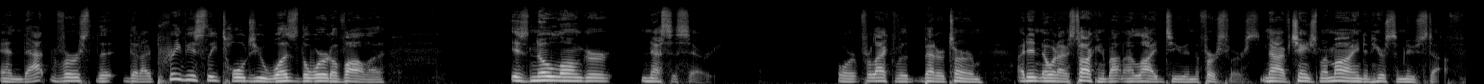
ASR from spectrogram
And that verse that, that I previously told you was the word of Allah is no longer necessary or for lack of a better term, I didn't know what I was talking about and I lied to you in the first verse. Now I've changed my mind and here's some new stuff.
